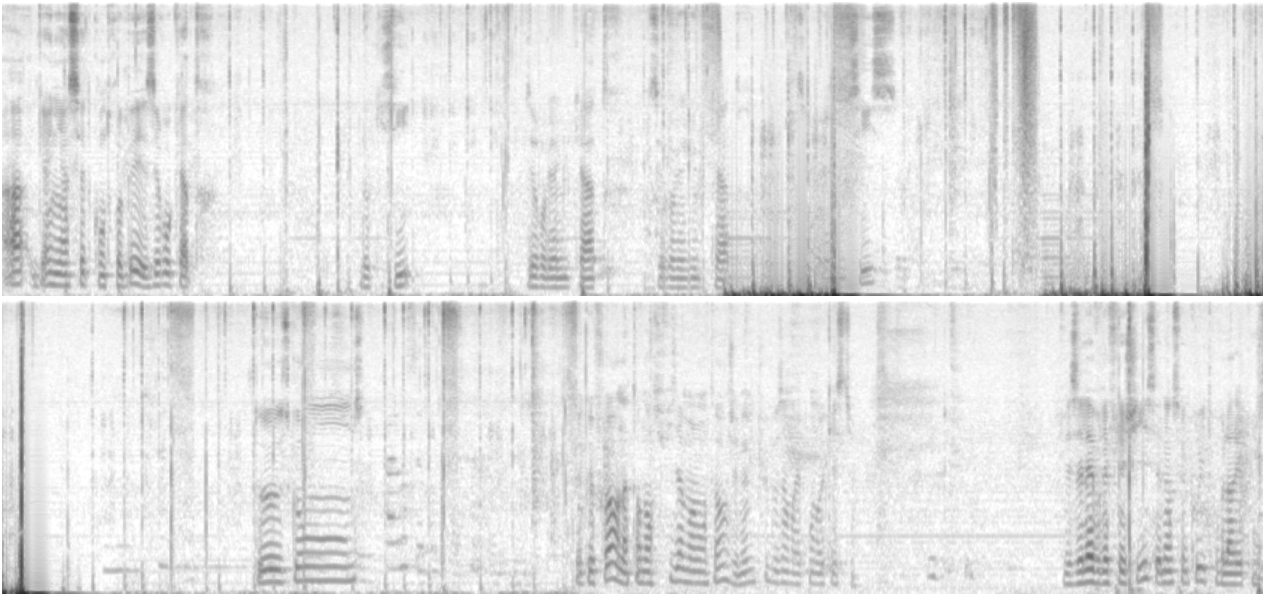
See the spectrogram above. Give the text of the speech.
A gagne un set contre B est 0,4. Donc ici, 0,4, 0,4, 0,6. Deux secondes. Quelquefois, en attendant suffisamment longtemps, j'ai même plus besoin de répondre aux questions. Les élèves réfléchissent et d'un seul coup, ils trouvent la réponse.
